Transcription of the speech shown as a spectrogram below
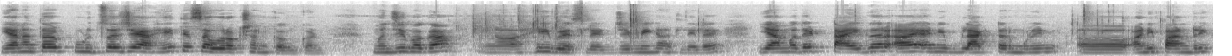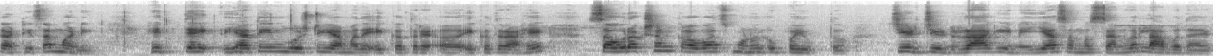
यानंतर पुढचं जे आहे ते संरक्षण कंकण. म्हणजे बघा हे ब्रेसलेट जे मी घातलेलं आहे यामध्ये टायगर आय आणि ब्लॅक टर्मुलिन आणि पांढरी काठीचा मणी. हे ते ह्या तीन गोष्टी यामध्ये एकत्र एकत्र आहे. संरक्षण कवच म्हणून उपयुक्त. चिडचिड राग येणे या समस्यांवर लाभदायक.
